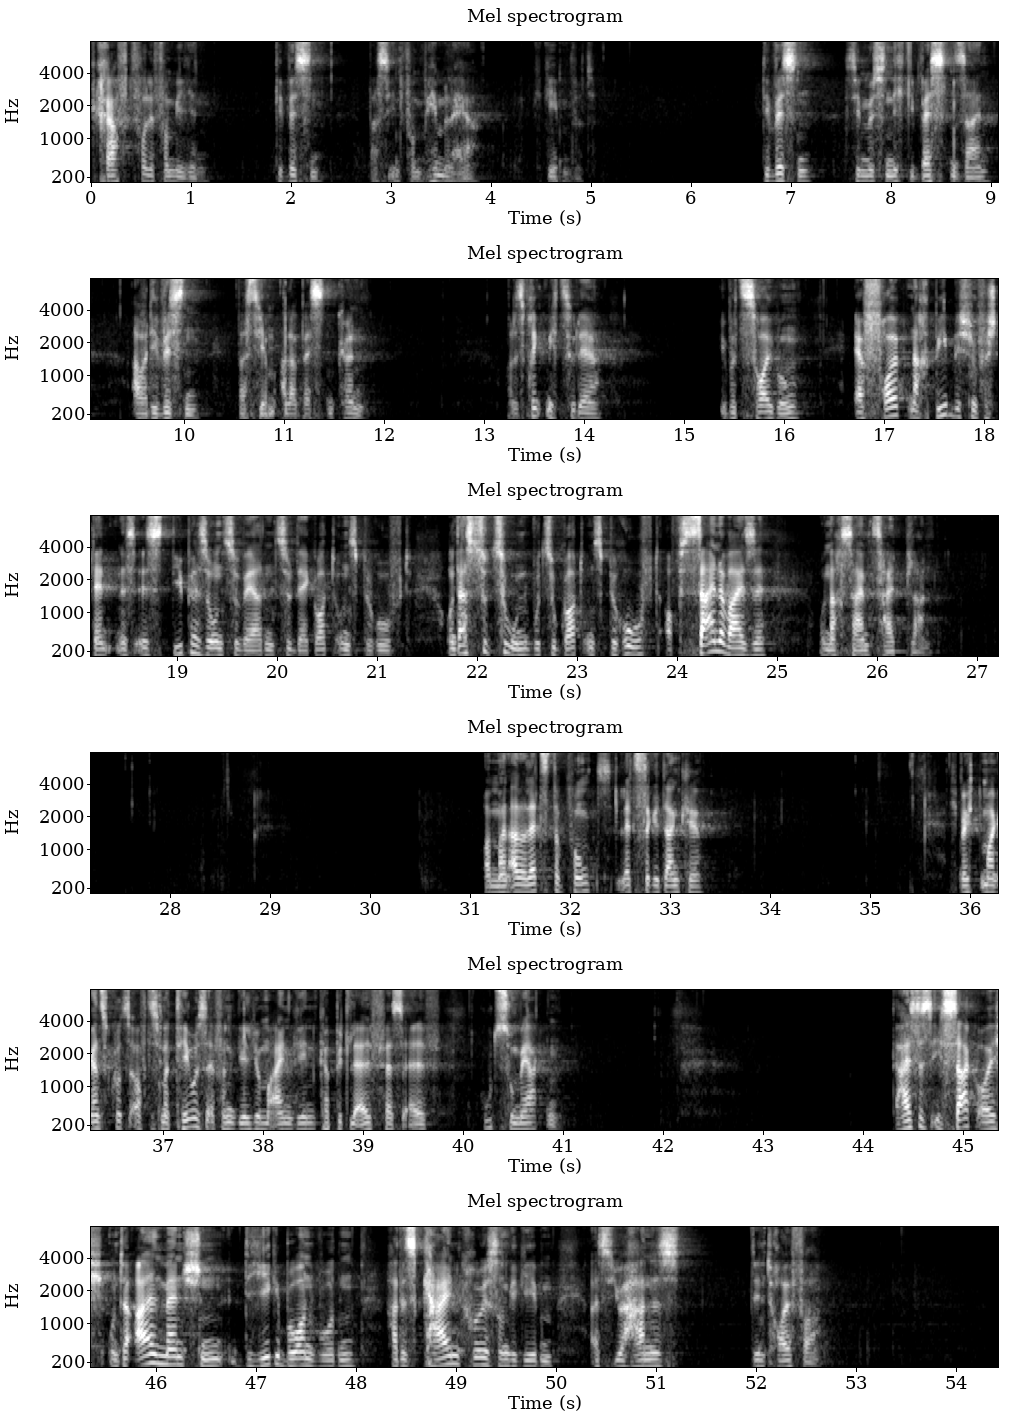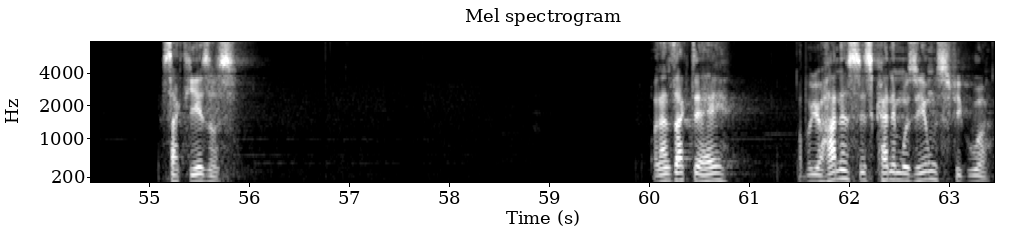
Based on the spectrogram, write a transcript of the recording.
kraftvolle Familien, die wissen, was ihnen vom Himmel her gegeben wird. Die wissen, sie müssen nicht die Besten sein, aber die wissen, was sie am allerbesten können. Und das bringt mich zu der Überzeugung, Erfolg nach biblischem Verständnis ist, die Person zu werden, zu der Gott uns beruft. Und das zu tun, wozu Gott uns beruft, auf seine Weise und nach seinem Zeitplan. Und mein allerletzter Punkt, letzter Gedanke, ich möchte mal ganz kurz auf das Matthäusevangelium eingehen, Kapitel 11, Vers 11. Gut zu merken. Da heißt es, ich sag euch, unter allen Menschen, die je geboren wurden, hat es keinen größeren gegeben als Johannes den Täufer. sagt Jesus. Und dann sagt er, hey, aber Johannes ist keine Museumsfigur.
